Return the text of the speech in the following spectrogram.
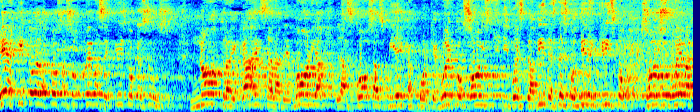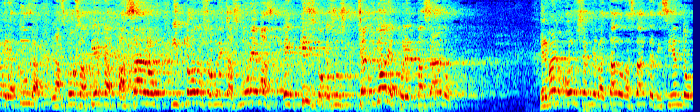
He aquí todas las cosas son nuevas en Cristo Jesús. No traigáis a la memoria las cosas viejas, porque muertos sois y vuestra vida está escondida en Cristo. Sois nueva criatura. Las cosas viejas pasaron y todas son hechas nuevas en Cristo Jesús. Ya no llores por el pasado. Hermano, hoy se han levantado bastante diciendo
